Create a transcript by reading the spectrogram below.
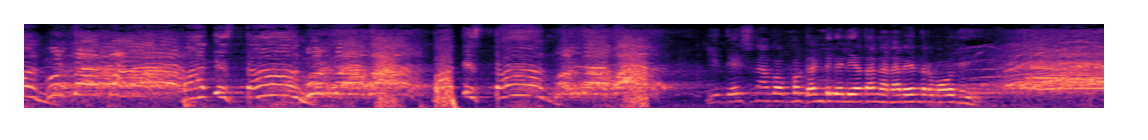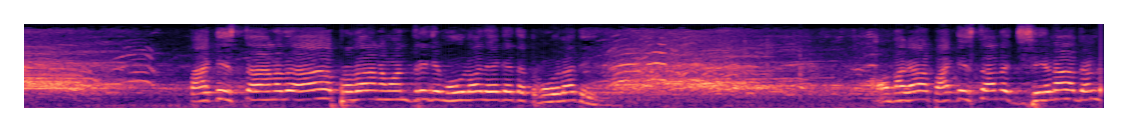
भारत ಪಾಕಿಸ್ತಾನ್ मुर्दाबाद ಪಾಕಿಸ್ತಾನ್ मुर्दाबाद ಪಾಕಿಸ್ತಾನ್ ಈ ದೇಶನಾಗ ಒಬ್ಬ ಗಂಡು ಗಲಿ ಅದಾನ ನರೇಂದ್ರ ಮೋದಿ ಪಾಕಿಸ್ತಾನದ ಪ್ರಧಾನಮಂತ್ರಿಗೆ ಮೂಲೋದಿ ಹೇಗೈತತ್ ಮೂಲೋದಿ ಅವ ಮಗ ಪಾಕಿಸ್ತಾನ ಸೇನಾ ದಂಡ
